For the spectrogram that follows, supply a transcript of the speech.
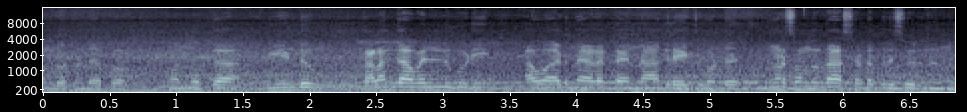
സന്തോഷമുണ്ട്. അപ്പോൾ മമ്മൂക്ക വീണ്ടും കളങ്കാവലിൽ കൂടി അവാർഡ് നേടട്ടെ എന്ന് ആഗ്രഹിച്ചുകൊണ്ട് നിങ്ങളുടെ സ്വന്തം ദാസേട്ട തൃശ്ശൂരിൽ നിന്ന്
